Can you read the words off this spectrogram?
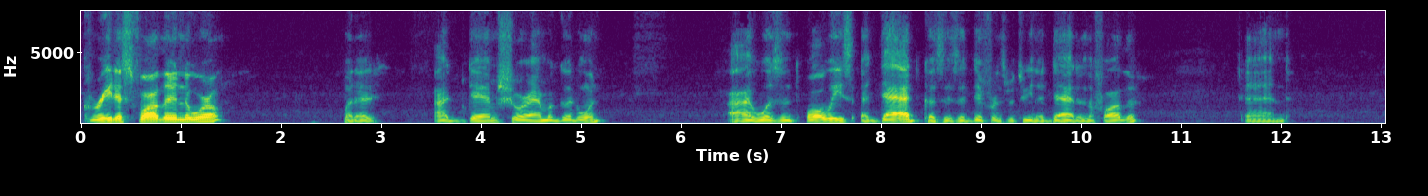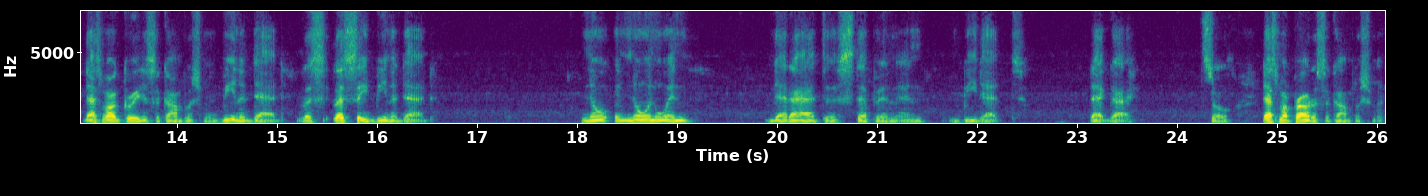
greatest father in the world, but I, I damn sure am a good one. I wasn't always a dad because there's a difference between a dad and a father, and that's my greatest accomplishment being a dad let's let's say being a dad know knowing when that i had to step in and be that that guy so that's my proudest accomplishment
